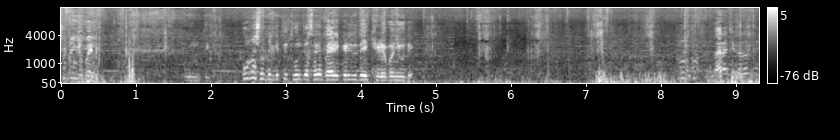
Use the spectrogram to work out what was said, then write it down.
शूटिंग पहिले। पूर्ण शूटिंग तिथून ते सगळे बॅरिकेड येऊ दे खेडे पण येऊ दे गरज नाही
